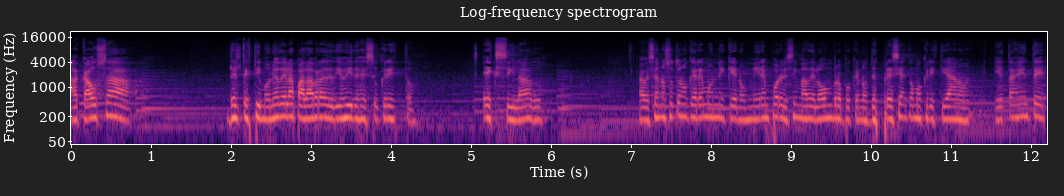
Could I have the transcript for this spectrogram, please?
a causa del testimonio de la palabra de Dios y de Jesucristo, exilado. A veces nosotros no queremos ni que nos miren por encima del hombro porque nos desprecian como cristianos. Y esta gente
